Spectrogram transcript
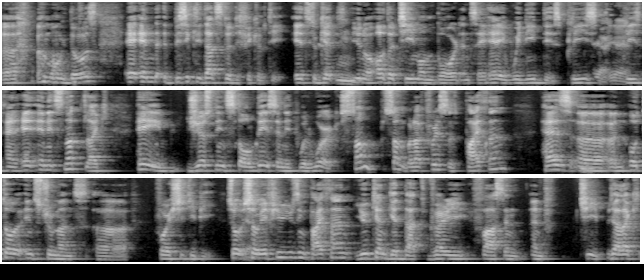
uh, among those. And basically, that's the difficulty. It's to get mm. you know other team on board and say, "Hey, we need this, please, yeah, yeah, please." And, and it's not like, "Hey, just install this and it will work." Some some like for instance, Python has uh, mm. an auto instrument uh, for HTTP. So yeah. so if you're using Python, you can get that very fast and and cheap. Yeah, like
